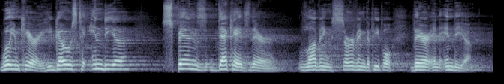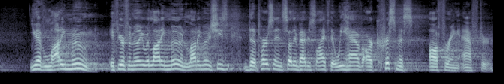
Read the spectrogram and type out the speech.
William Carey. He goes to India, spends decades there, loving, serving the people there in India. You have Lottie Moon. If you're familiar with Lottie Moon, Lottie Moon, she's the person in Southern Baptist life that we have our Christmas offering after,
